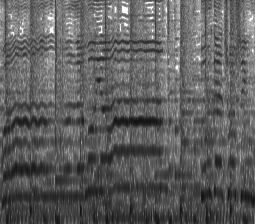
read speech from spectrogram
换了模样，不该初心。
